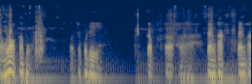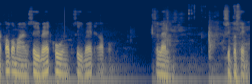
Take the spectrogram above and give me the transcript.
สองรอบครับผมก็จะพอดีกับเอ่อเอ่อแปลงผัก แปลงผักก็ประมาณสี่เมตรคูณสี่เมตรครับผมสแลนสิบเปอร์เซ็นต์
